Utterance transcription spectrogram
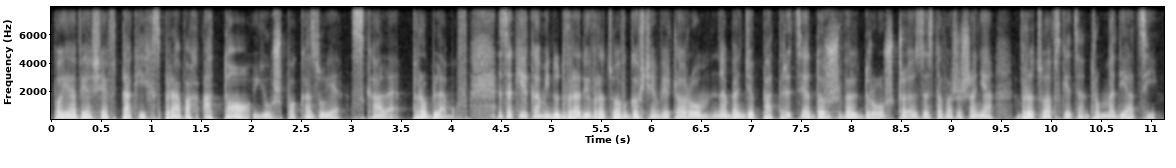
pojawia się w takich sprawach, a to już pokazuje skalę problemów. Za kilka minut w Radiu Wrocław gościem wieczoru będzie Patrycja Dorszwel-Druszcz ze Stowarzyszenia Wrocławskie Centrum Mediacji.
